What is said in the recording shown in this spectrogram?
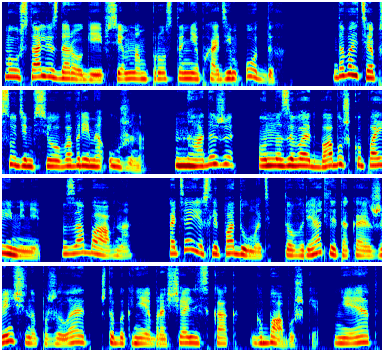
Мы устали с дороги, и всем нам просто необходим отдых. Давайте обсудим все во время ужина. Надо же, он называет бабушку по имени. Забавно. Хотя, если подумать, то вряд ли такая женщина пожелает, чтобы к ней обращались как к бабушке. Нет,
